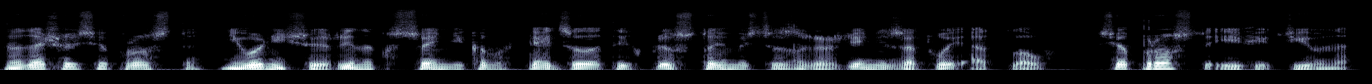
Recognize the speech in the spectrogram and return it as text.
Но дальше все просто. Невольничий рынок с ценником в пять золотых плюс стоимость вознаграждения за твой отлов. Все просто и эффективно.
